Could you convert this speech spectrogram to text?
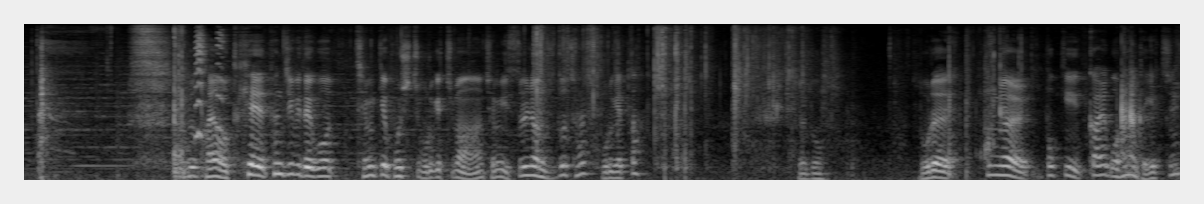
이거 과연 어떻게 편집이 되고 재밌게 보실지 모르겠지만 재미있을런지도 잘 모르겠다. 그래도 노래 풍렬 뽑기 깔고 하면 되겠지?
